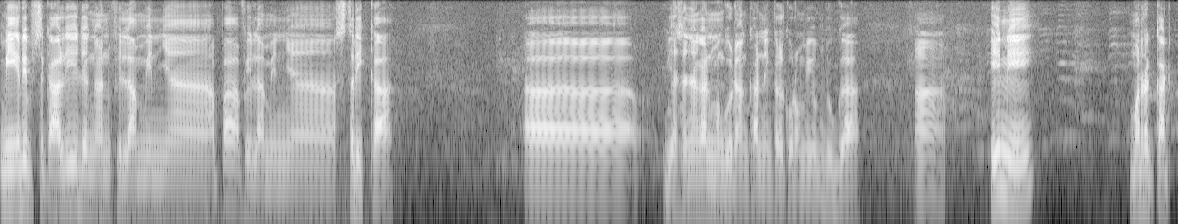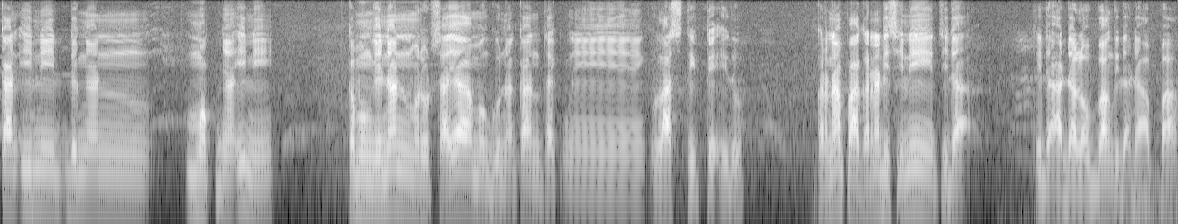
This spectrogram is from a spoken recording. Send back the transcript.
Mirip sekali dengan filaminnya apa? Filaminnya Strika. Eh biasanya kan menggunakan nikel kromium juga. Nah, ini merekatkan ini dengan moknya ini kemungkinan menurut saya menggunakan teknik las titik itu. Karena apa? Karena di sini tidak tidak ada lubang tidak ada apa.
